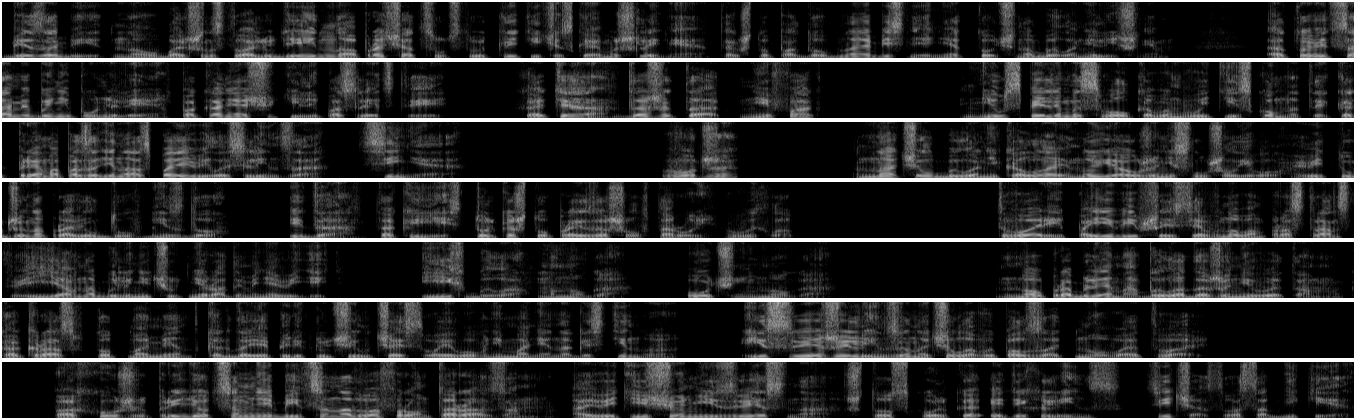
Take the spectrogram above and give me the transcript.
Без обид, но у большинства людей напрочь отсутствует критическое мышление, так что подобное объяснение точно было не лишним. А то ведь сами бы не поняли, пока не ощутили последствий. Хотя, даже так, не факт. Не успели мы с Волковым выйти из комнаты, как прямо позади нас появилась линза. Синяя. Вот же... Начал было Николай, но я уже не слушал его, ведь тут же направил дух в гнездо. И да, так и есть, только что произошел второй выхлоп. Твари, появившиеся в новом пространстве, явно были ничуть не рады меня видеть. И их было много. Очень много. Но проблема была даже не в этом. Как раз в тот момент, когда я переключил часть своего внимания на гостиную, из свежей линзы начала выползать новая тварь. Похоже, придется мне биться на два фронта разом. А ведь еще неизвестно, что сколько этих линз сейчас в особняке.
